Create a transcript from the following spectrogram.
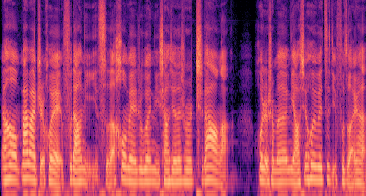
然后妈妈只会辅导你一次，后面如果你上学的时候迟到了或者什么，你要学会为自己负责任，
